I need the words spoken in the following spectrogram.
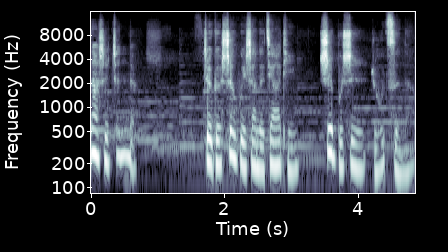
那是真的。这个社会上的家庭是不是如此呢？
